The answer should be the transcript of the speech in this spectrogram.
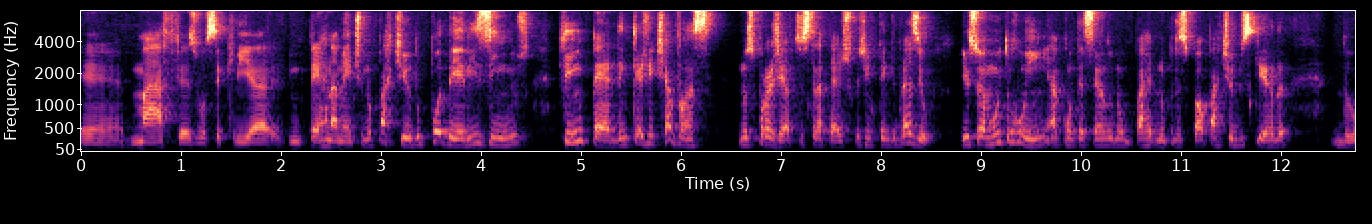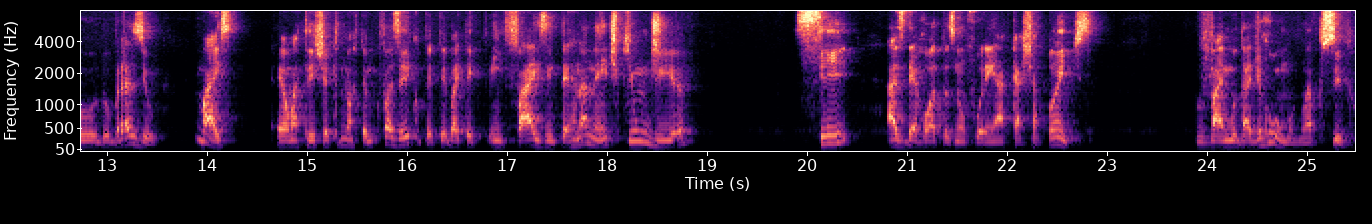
é, máfias, você cria internamente no partido poderizinhos que impedem que a gente avance nos projetos estratégicos que a gente tem de Brasil. Isso é muito ruim acontecendo no, no principal partido de esquerda do, do Brasil. Mas é uma crítica que nós temos que fazer, que o PT vai ter faz internamente, que um dia, se as derrotas não forem acachapantes, vai mudar de rumo, não é possível.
